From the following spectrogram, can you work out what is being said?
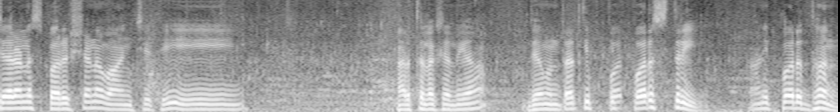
चरण स्पर्शन वांछिती. अर्थ लक्षात घ्या. देव म्हणतात की पर परस्त्री आणि परधन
